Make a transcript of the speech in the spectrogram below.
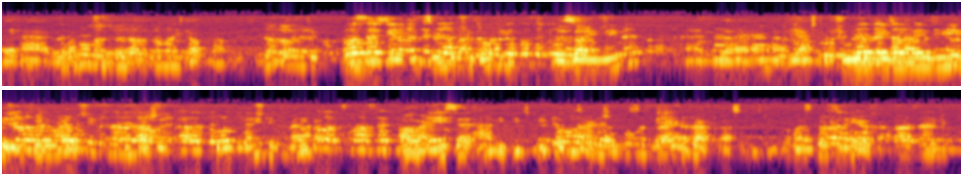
They had and wanted to, uh, to help him out with. He wanted to- he was concerned about his well-being. Mezayni, and uh, he asked for food and him out of the He didn't feed him either. The Pasha couldn't get anything from anybody. Omar, he said, honey, these people, these aren't Jews. The aircraft cost These people must come from the aircraft. It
